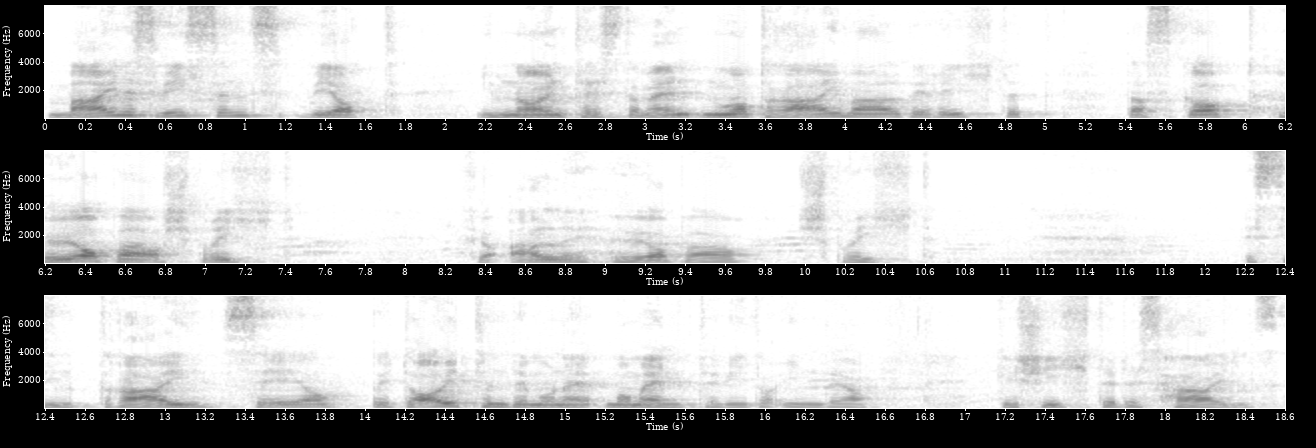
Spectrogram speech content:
Meines Wissens wird im Neuen Testament nur dreimal berichtet, dass Gott hörbar spricht, für alle hörbar spricht. Es sind drei sehr bedeutende Momente wieder in der Geschichte des Heils.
